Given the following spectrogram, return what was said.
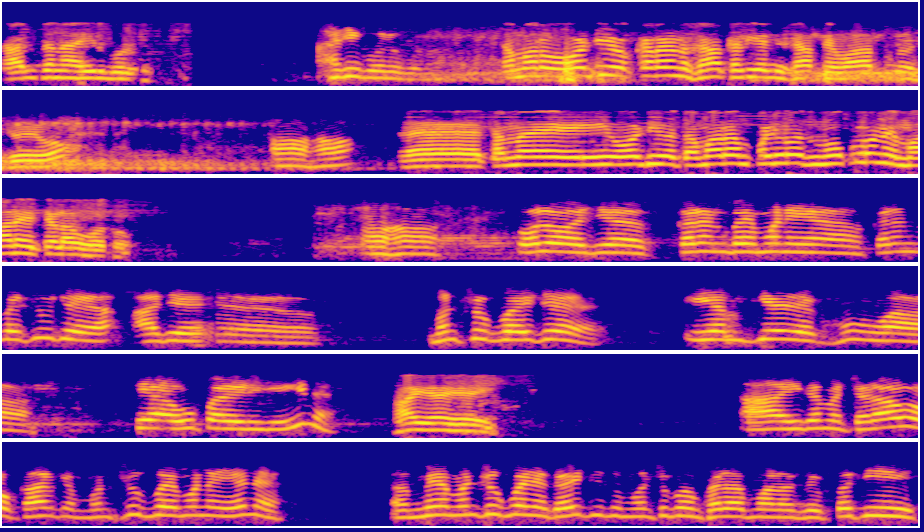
કાગદાના આહિર બોલું. હાજી બોલો બોલો તમારો ઓડિયો કરણ સાથળિયાની સાથે વાતનો જોયો. હા હા એ, તમે એ ઓડિયો તમારા પડ્યો જ મોકલો ને મારે ચડાવવો હતો. હા હા બોલો જે કરણભાઈ મને કરણભાઈ શું છે? આજે મનસુખભાઈ છે એ એમ કહે છે કે હું આ ત્યાં ઉપાડી ગઈ ને. હાય હાય હાય. હા એ તમે ચડાવો કારણ કે મનસુખભાઈ મને છે ને મેં મનસુખભાઈને કહી દીધું મનસુખભાઈ ખરાબ માણસ છે. પછી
